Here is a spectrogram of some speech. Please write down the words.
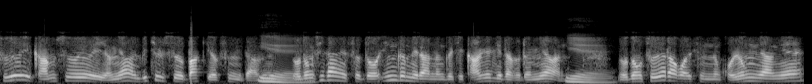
수요의 감소에 영향을 미칠 수밖에 없습니다. 예. 노동 시장에서도 임금이라는 것이 가격이다 그러면 예. 노동 수요라고 할 수 있는 고용량에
